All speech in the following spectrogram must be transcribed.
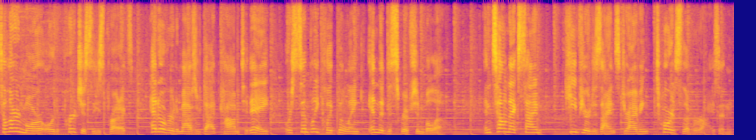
To learn more or to purchase these products, head over to Mouser.com today or simply click the link in the description below. Until next time, keep your designs driving towards the horizon.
